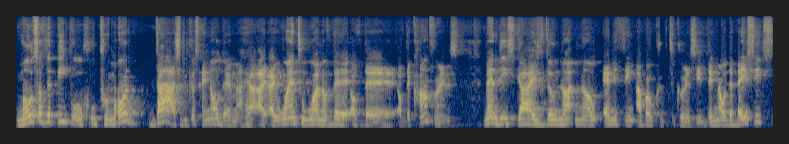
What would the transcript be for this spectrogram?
most of the people who promote Dash, because I know them, I, I, went to one of the of the of the conference. Man, these guys do not know anything about cryptocurrency. They know the basics.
